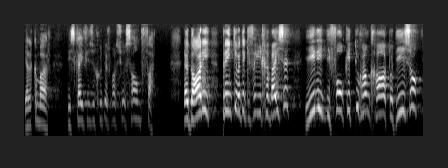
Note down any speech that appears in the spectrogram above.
Julle kan maar die skyfies se goeders maar so saamvat. Nou daardie prentjie wat ek vir u gewys het, hierdie die volk het toegang gehad tot hierso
